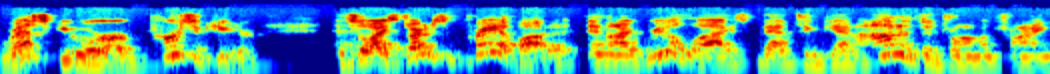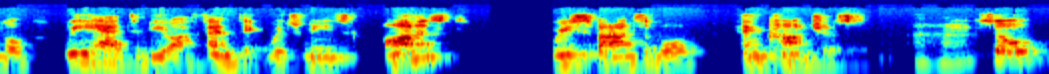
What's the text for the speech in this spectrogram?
rescuer or persecutor? And so I started to pray about it, and I realized that to get out of the drama triangle, we had to be authentic, which means honest, responsible, and conscious. Uh-huh. So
